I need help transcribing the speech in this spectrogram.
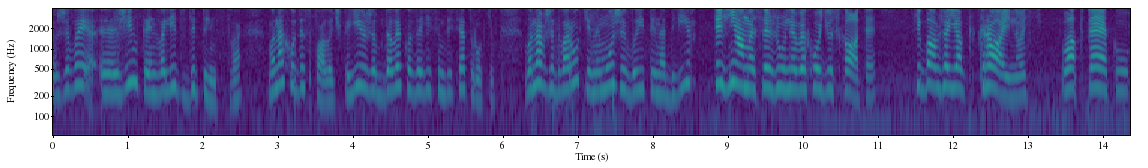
Живе е, жінка, інвалід з дитинства. Вона ходить з паличкою, їй вже далеко за 80 років. Вона вже два роки не може вийти на двір. Тижнями сижу, не виходжу з хати. Хіба вже як крайність в аптеку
